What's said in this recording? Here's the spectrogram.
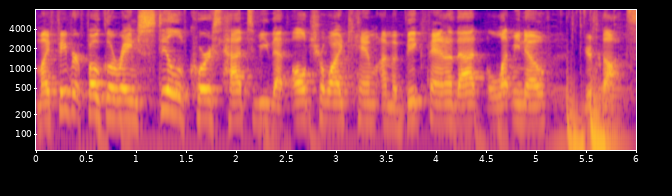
My favorite focal range still, of course, had to be that ultra wide cam. I'm a big fan of that. Let me know your thoughts.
